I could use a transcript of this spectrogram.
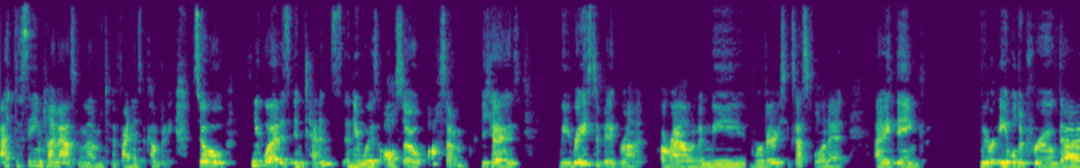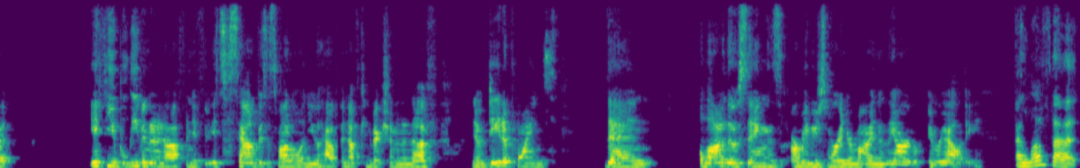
at the same time asking them to finance the company. So it was intense and it was also awesome because we raised a big run around and we were very successful in it. And I think we were able to prove that if you believe in it enough and if it's a sound business model and you have enough conviction and enough, you know, data points, then a lot of those things are maybe just more in your mind than they are in reality. I love that.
